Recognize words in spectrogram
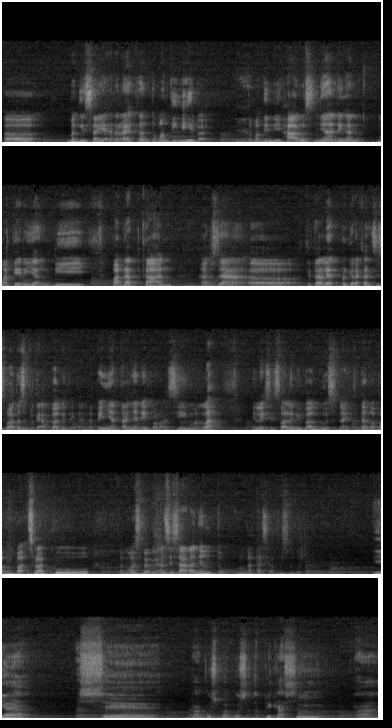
eh, bagi saya adalah kan tumpang tindih, Pak. Ya. Tumpang tindih harusnya dengan materi yang dipadatkan harusnya eh, kita lihat pergerakan siswa itu seperti apa gitu kan. Tapi nyatanya di evaluasi malah nilai siswa lebih bagus. Nah, itu tanggapan Bapak selaku pengawas bagaimana sih caranya untuk mengatasi hal tersebut? Ya sebagus-bagus aplikasi Pak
